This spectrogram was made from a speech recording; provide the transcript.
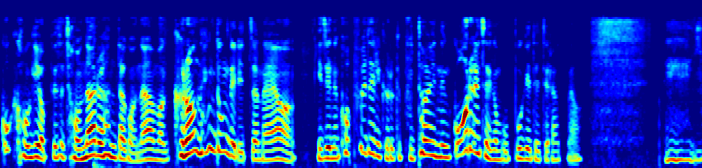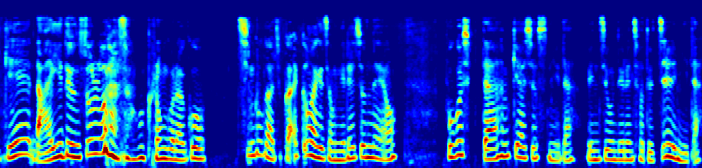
꼭 거기 옆에서 전화를 한다거나 막 그런 행동들 있잖아요. 이제는 커플들이 그렇게 붙어 있는 꼴을 제가 못 보게 되더라고요. 네, 이게 나이 든 솔로라서 그런 거라고 친구가 아주 깔끔하게 정리를 해줬네요. 보고 싶다 함께 하셨습니다. 왠지 오늘은 저도 찔립니다.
